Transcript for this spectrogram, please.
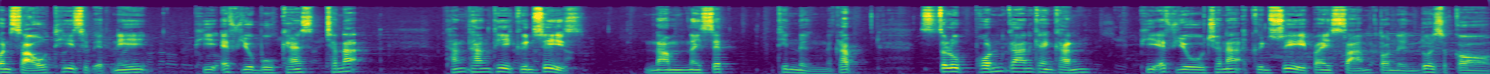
วันเสาร์ที่ 11 นี้ PFU b u c a s ชนะ ทั้งทั้งที่คืนซีสนำในเซตที่ 1 นะครับ สรุปผลการแข่งขัน PFU ชนะคืนซี่ไป 3 ต่อ 1 ด้วยสกอร์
